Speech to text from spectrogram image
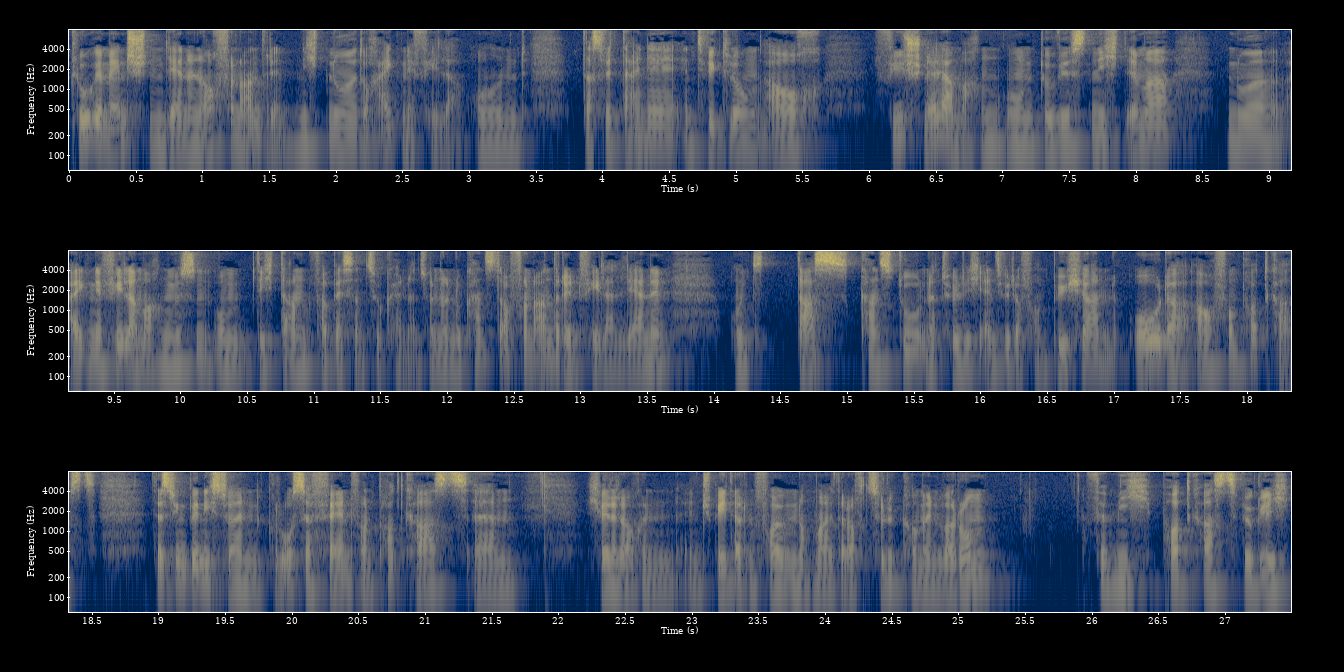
kluge Menschen lernen auch von anderen, nicht nur durch eigene Fehler. Und das wird deine Entwicklung auch viel schneller machen und du wirst nicht immer nur eigene Fehler machen müssen, um dich dann verbessern zu können, sondern du kannst auch von anderen Fehlern lernen und das kannst du natürlich entweder von Büchern oder auch von Podcasts. Deswegen bin ich so ein großer Fan von Podcasts. Ähm, ich werde auch in, in späteren Folgen nochmal darauf zurückkommen, warum für mich Podcasts wirklich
